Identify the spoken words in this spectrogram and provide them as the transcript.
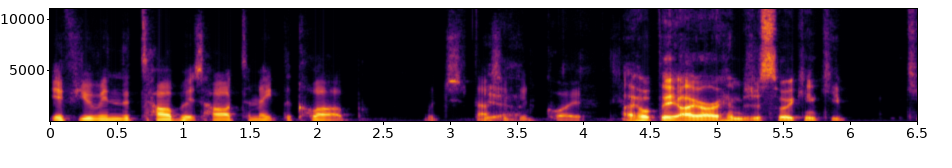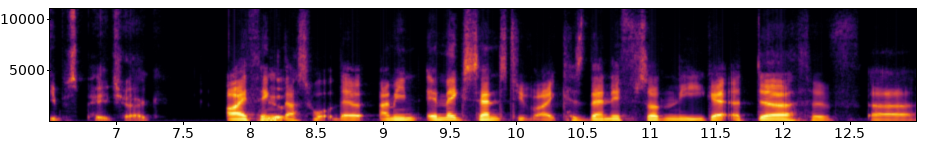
if you're in the tub, it's hard to make the club. Which that's Yeah. a good quote. I hope they IR him just so he can keep keep his paycheck. I think Yep. that's what they're. I mean, it makes sense to right because then if suddenly you get a dearth of, uh,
